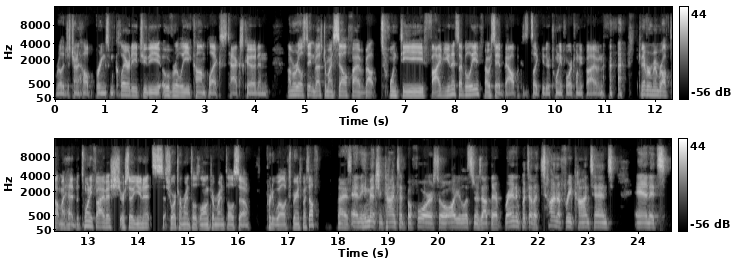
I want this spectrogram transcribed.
really just trying to help bring some clarity to the overly complex tax code and I'm a real estate investor myself. I have about 25 units, I believe. I always say about because it's like either 24 or 25 and I can never remember off the top of my head, but 25 ish or so units, short term rentals, long term rentals. So pretty well experienced myself. Nice. And he mentioned content before. So all your listeners out there, Brandon puts out a ton of free content and it's,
